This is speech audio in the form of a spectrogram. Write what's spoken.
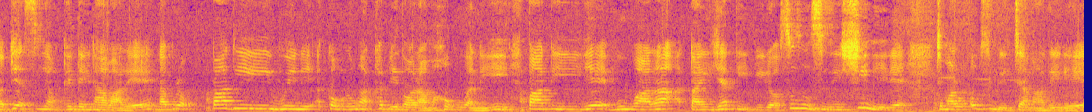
မပြတ်စီအောင်ထိမ့်သိမ်းထားပါတယ်နောက်ပြီးတော့ပါတီဝင်တွေအကုန်လုံးကထွက်ပြေးသွားတာမဟုတ်ဘူးကနေပါတီရဲ့မူဝါဒအတိုင်းရက်တည်ပြီးတော့စုစုစည်းစည်းရှိနေတဲ့ကျမတို့အုပ်စုတွေကြံပါသေးတယ်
